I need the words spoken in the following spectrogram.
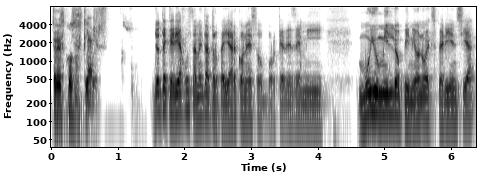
Tres cosas claves. Yo te quería justamente atropellar con eso, porque desde mi muy humilde opinión o experiencia,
